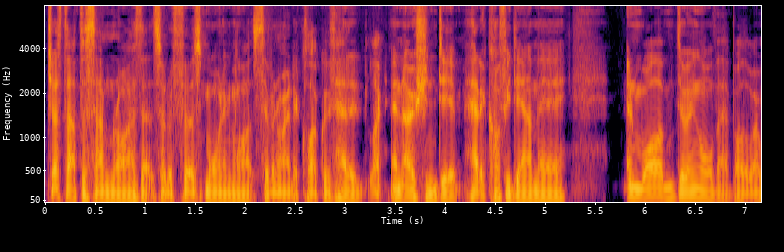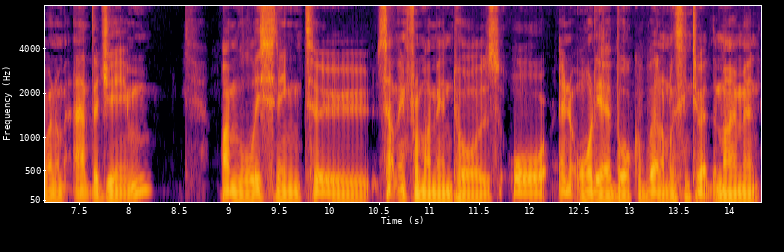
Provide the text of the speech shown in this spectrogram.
just after sunrise, that sort of first morning light, seven or eight o'clock. We've had a, like an ocean dip, had a coffee down there. And while I'm doing all that, by the way, when I'm at the gym, I'm listening to something from my mentors or an audio book of what I'm listening to at the moment.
